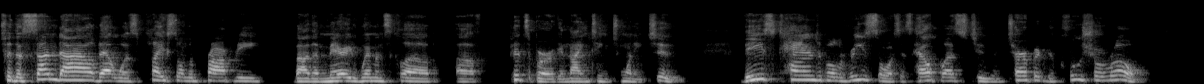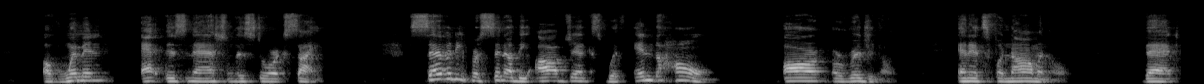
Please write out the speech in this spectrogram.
To the sundial that was placed on the property by the Married Women's Club of Pittsburgh in 1922, these tangible resources help us to interpret the crucial role of women at this National Historic Site. 70% of the objects within the home are original. And it's phenomenal that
